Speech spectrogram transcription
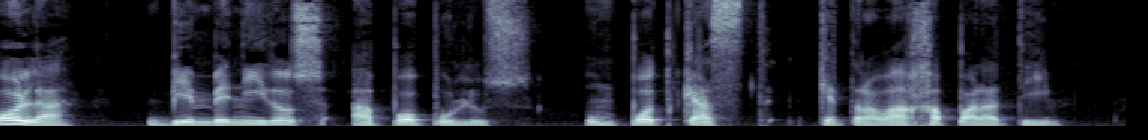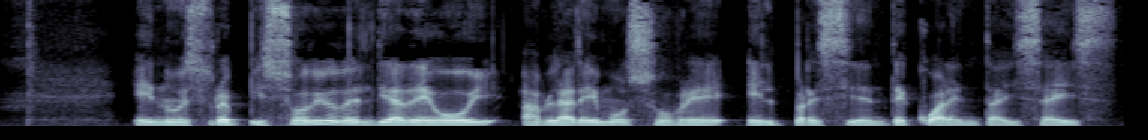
Hola, bienvenidos a Populus, un podcast que trabaja para ti. En nuestro episodio del día de hoy hablaremos sobre el presidente 46,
